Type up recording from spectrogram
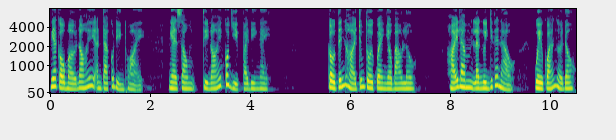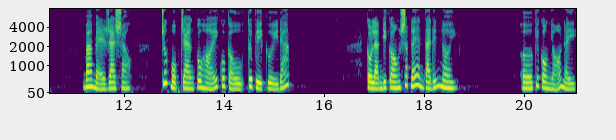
Nghe cậu mợ nói anh ta có điện thoại Nghe xong thì nói có việc phải đi ngay. Cậu tính hỏi chúng tôi quen nhau bao lâu? Hỏi Lâm là người như thế nào? Quê quán ở đâu? Ba mẹ ra sao? Trước một tràng câu hỏi của cậu, tôi vì cười đáp. Cậu làm gì con sắp lấy anh ta đến nơi? Ờ cái con nhỏ này,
